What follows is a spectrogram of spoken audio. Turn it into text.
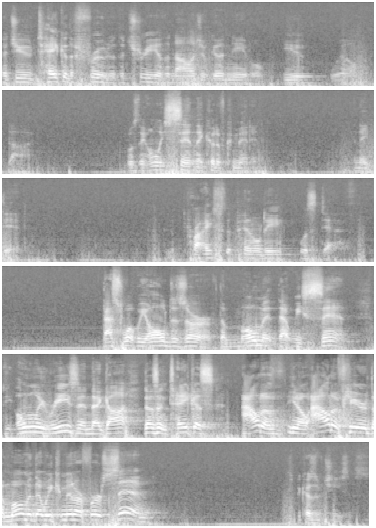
that you take of the fruit of the tree of the knowledge of good and evil, you will die. It was the only sin they could have committed, and they did. And the price, the penalty, was death. That's what we all deserve the moment that we sin. The only reason that God doesn't take us out of, you know, out of here the moment that we commit our first sin is because of Jesus.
